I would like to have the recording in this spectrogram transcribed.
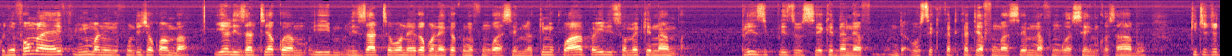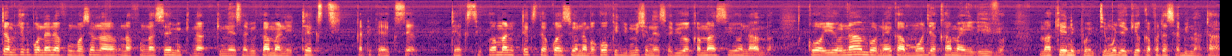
kwenye formula ya if nyuma nilifundisha kwamba ile result yako ya hii result ambayo unaweka hapo unaweka kwenye fungu la sehemu lakini kwa hapa ili isomeke namba please please usiweke ndani ya usiweke katikati ya fungu la sehemu na fungu la sehemu kwa sababu kitu chochote ambacho kipo ndani ya fungu la sehemu na, na fungu la sehemu kina- kinahesabika kama ni text katika excel. Text Kwa maana text itakuwa sio namba kwa ukijumlisha inahesabiwa kama sio namba. Kwa hiyo namba unaweka moja kama ilivyo maana ni pointi moja ikiwa kapata 75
